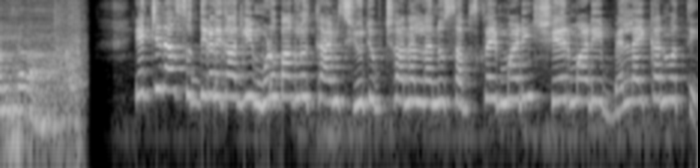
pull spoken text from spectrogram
ನಮಸ್ಕಾರ. ಹೆಚ್ಚಿನ ಸುದ್ದಿಗಳಿಗಾಗಿ ಮುಳುಬಾಗಿಲು ಟೈಮ್ಸ್ ಯೂಟ್ಯೂಬ್ ಚಾನೆಲ್ನನ್ನು ಸಬ್ಸ್ಕ್ರೈಬ್ ಮಾಡಿ, ಶೇರ್ ಮಾಡಿ, ಬೆಲ್ ಐಕಾನ್ ಒತ್ತಿ.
